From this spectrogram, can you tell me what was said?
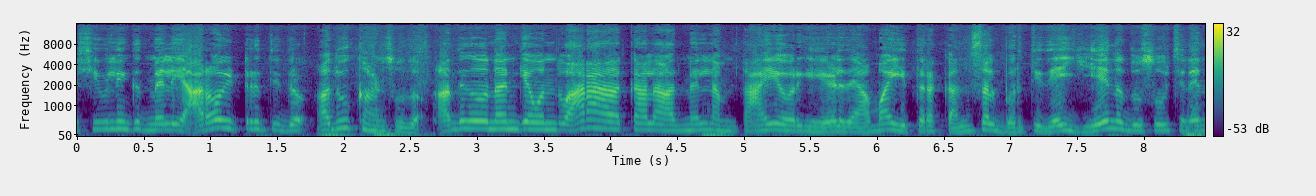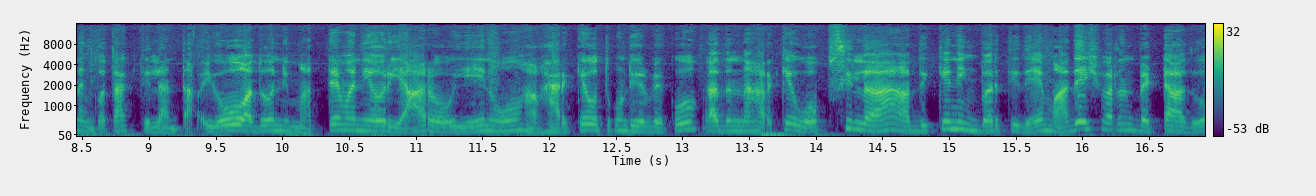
ಶಿವಲಿಂಗದ ಮೇಲೆ ಯಾರೋ ಇಟ್ಟಿರ್ತಿದ್ರು, ಅದು ಕಾಣಿಸೋದು. ಅದು ನನ್ಗೆ ಒಂದ್ ವಾರ ಕಾಲ ಆದ್ಮೇಲೆ ನಮ್ ತಾಯಿಯವರಿಗೆ ಹೇಳಿದೆ, ಅಮ್ಮ, ಈ ತರ ಕನ್ಸಲ್ ಬರ್ತಿದೆ? ಏನದು ಸೂಚನೆ? ನಂಗೆ ಗೊತ್ತಾಗ್ತಿಲ್ಲ ಅಂತ. ಅಯ್ಯೋ, ಅದು ನಿಮ್ಮ ಅತ್ತೆ ಮನೆಯವ್ರು ಯಾರೋ, ಏನೋ ಹರಕೆ ಹೊತ್ಕೊಂಡಿರ್ಬೇಕು. ಅದನ್ನ ಹರಕೆ ಒಪ್ಸಿಲ್ಲ. ಅದಕ್ಕೆ ನಿಂಗ್ ಬರ್ತಿದೆ, ಮಾದೇಶ್ವರನ್ ಬೆಟ್ಟ ಅದು,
